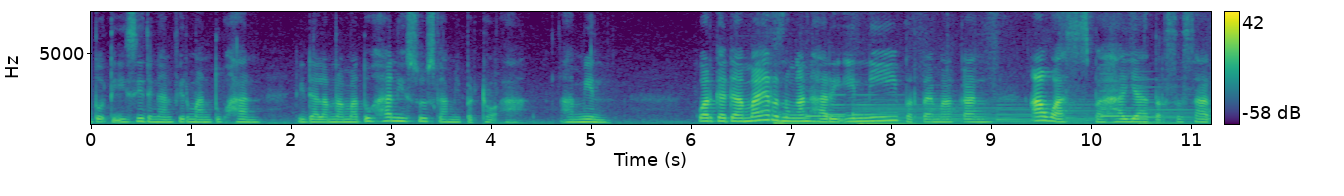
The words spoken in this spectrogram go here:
untuk diisi dengan firman Tuhan. Di dalam nama Tuhan Yesus kami berdoa. Amin. Keluarga damai renungan hari ini bertemakan awas bahaya tersesat.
